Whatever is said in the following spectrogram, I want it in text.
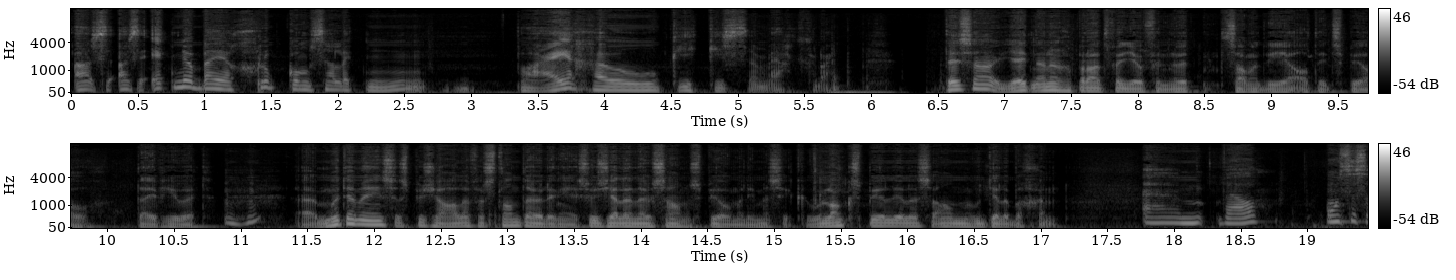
As as ek nou by 'n groep kom, sal ek mm, baie gou kies en weggryp. Tessa, jy het nou nog gepraat van jou vernoot saam met wie jy altyd speel, Dave Hewitt. Mhm. Mm Uh, moet 'n mens 'n spesiale verstandhouding hê soos julle nou saam speel met die musiek? Hoe lank speel julle saam? Hoe het julle begin? Ehm um, wel, ons is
